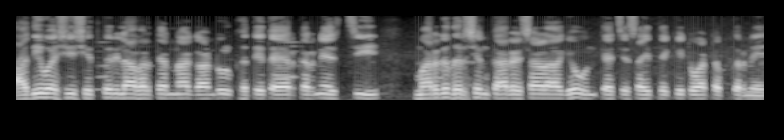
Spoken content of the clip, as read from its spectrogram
आदिवासी शेतकरी लाभार्थ्यांना गांडूळ खते तयार करण्याची मार्गदर्शन कार्यशाळा घेऊन त्याचे साहित्य किट वाटप करणे.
